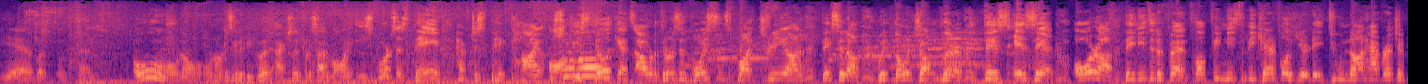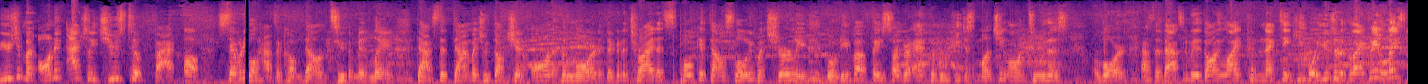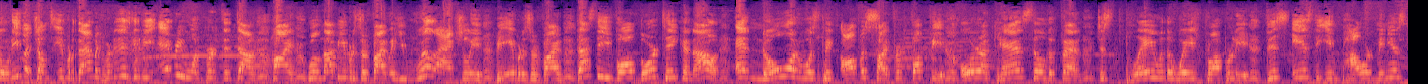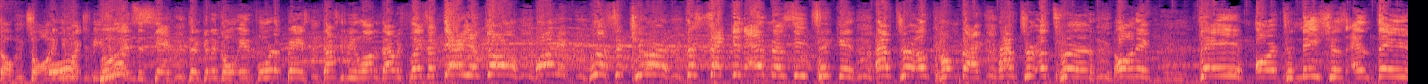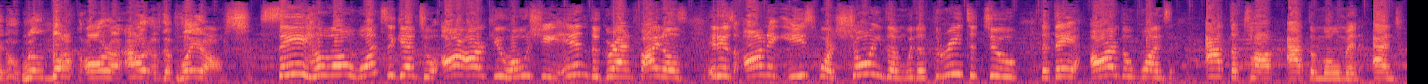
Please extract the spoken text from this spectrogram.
Yeah, but it depends. Oh, oh no, oh no, this is gonna be good actually for the side of Onic Esports as they have just picked High off. He Solo. still uh, gets out of the Thursday Poisons, but Dreon picks it up with no jungler. This is it. Aura, they need to defend. Fluffy needs to be careful here. They do not have retribution, but Onic actually choose to back up. 70 will have to come down to the mid lane. That's the damage reduction on the Lord. They're gonna try to poke it down slowly but surely. Godiva, Facehugger, and Kabuki just munching onto this Lord. As the, that's gonna be the Dawning Light connecting. Kiboy using the light. Fatal Links. Godiva jumps in for the damage, but it is gonna be everyone burns it down. High will not be able to survive, but he will actually be able to survive. That's the Evolved Lord taken out, and no one was picked off aside from Fluffy. Aura can still defend. Just play with the waves properly. This is the empowered minions though, so Onic Oh, might just be able to end this game. They're gonna go in for the base. That's gonna be a lot of damage plays, and there you go! Onic will secure the second MSC ticket after a comeback, after a turn. Onic, they are tenacious and they will knock Aura out of the playoffs. Say hello once again to RRQ Hoshi in the grand finals. It is Onic Esports showing them with a 3 to 2 that they are the ones at the top at the moment. And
